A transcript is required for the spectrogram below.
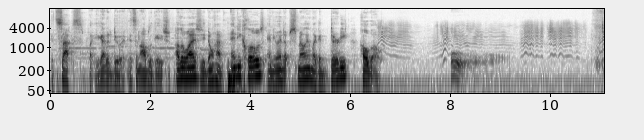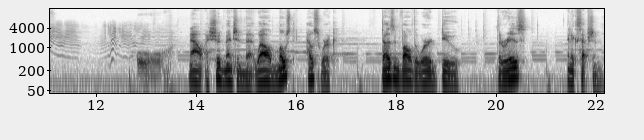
It sucks, but you got to do it. It's an obligation. Otherwise, you don't have any clothes and you end up smelling like a dirty hobo. Oh. Oh. Now, I should mention that while most housework does involve the word do, there is an exception.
